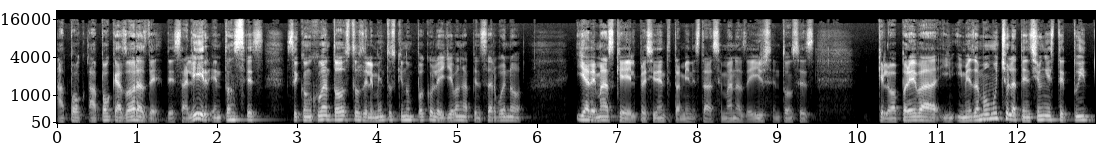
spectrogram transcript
a, pocas horas de, de, salir. Entonces se conjugan todos estos elementos que uno un poco le llevan a pensar, bueno, y además que el presidente también está a semanas de irse, entonces que lo aprueba. Y, me llamó mucho la atención este tuit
